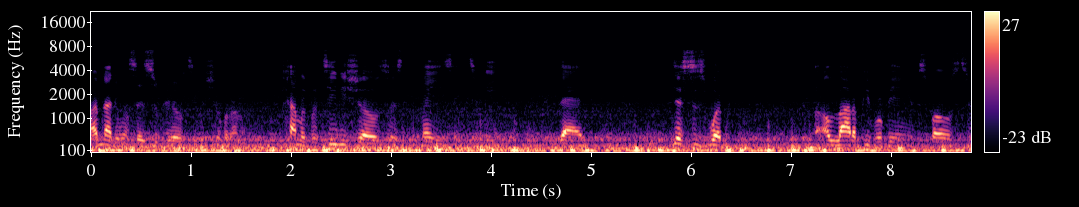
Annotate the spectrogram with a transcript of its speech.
I'm not even gonna say superhero TV show, but on comic book TV show is just amazing to me that this is what a lot of people are being exposed to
